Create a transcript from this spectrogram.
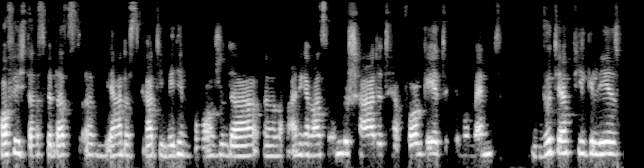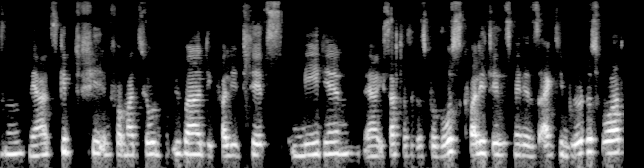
hoffe ich, dass wir das, ähm, ja, dass gerade die Medienbranche da äh, einigermaßen unbeschadet hervorgeht. Im Moment wird ja viel gelesen. Ja, es gibt viel Information über die Qualitätsmedien. Ja, ich sage das jetzt bewusst, Qualitätsmedien ist eigentlich ein blödes Wort,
